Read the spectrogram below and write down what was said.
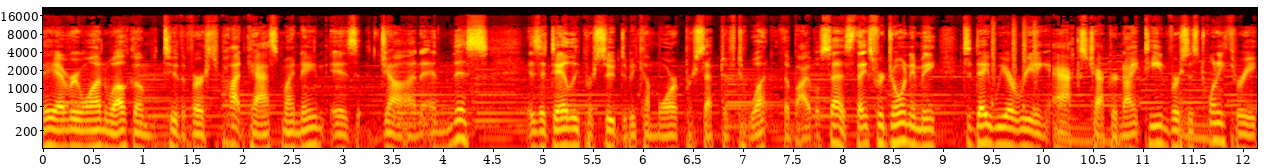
Hey everyone, welcome to the Verse Podcast. My name is John, and this is a daily pursuit to become more perceptive to what the Bible says. Thanks for joining me. Today we are reading Acts chapter 19, verses 23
